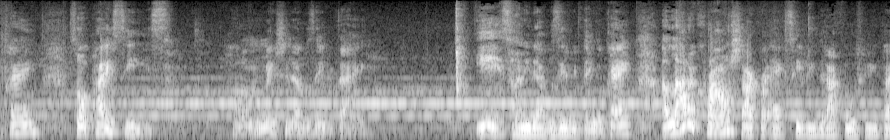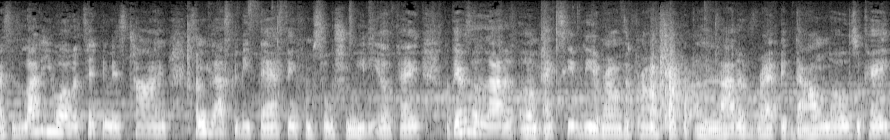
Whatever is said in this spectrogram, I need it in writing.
Okay. So Pisces. Hold on. Make sure that was everything. Yes, honey, that was everything, okay? A lot of crown chakra activity that I feel for you, Pisces. A lot of you all are taking this time. Some of you guys could be fasting from social media, okay? But there's a lot of um, activity around the crown chakra, a lot of rapid downloads, okay?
